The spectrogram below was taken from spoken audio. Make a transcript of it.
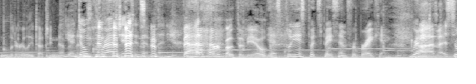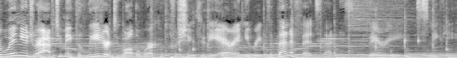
literally touching them. Yeah, don't then- crash into them. and Then Bad for both of you. Yes, please put space in for braking. Right. Um, so when you draft, you make the leader do all the work of pushing through the air, and you reap the benefits. That is very sneaky.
